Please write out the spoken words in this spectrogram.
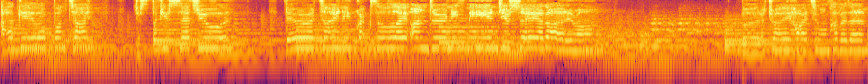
I gave up on time, just like you said you would. There are tiny cracks of light underneath me, and you say I got it wrong. But I try hard to uncover them.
